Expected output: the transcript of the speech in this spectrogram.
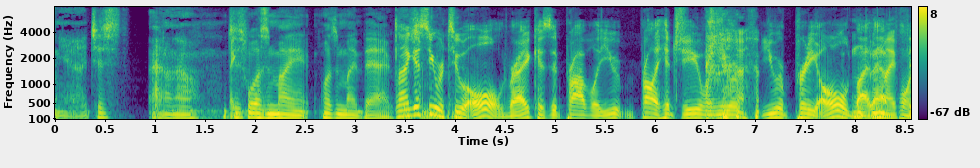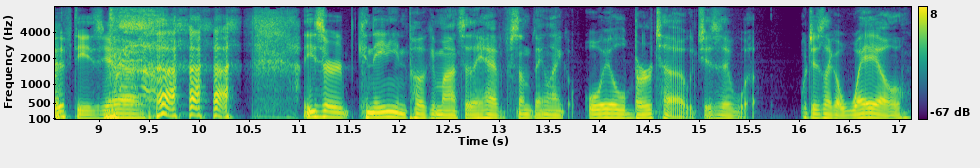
Yeah, just I don't know. It just wasn't my wasn't my bag. I guess you were too old, right? Because it probably you probably hit you when you were you were pretty old by in that my point. fifties. Yeah. These are Canadian Pokemon, so they have something like Oil Berta, which is a which is like a whale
